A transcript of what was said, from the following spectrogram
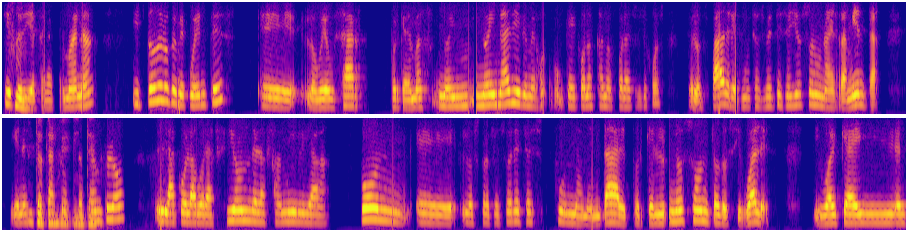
siete días a la semana, y todo lo que me cuentes eh, lo voy a usar porque además no hay, no hay nadie que, mejor, que conozca mejor a sus hijos que los padres. Muchas veces ellos son una herramienta. Y en este caso, por ejemplo, la colaboración de la familia con eh, los profesores es fundamental, porque no son todos iguales. Igual que hay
